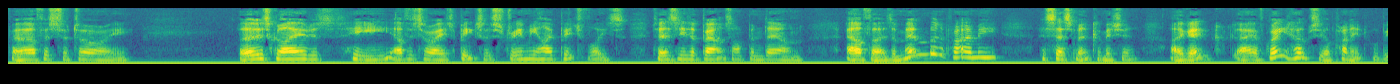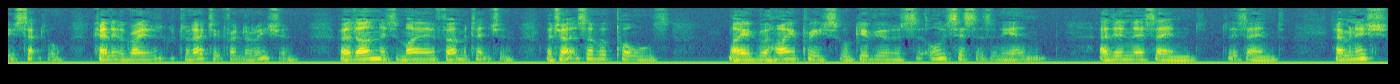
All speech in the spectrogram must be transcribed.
from Alpha Centauri. Although described as he, Alpha speaks with extremely high-pitched voice, tendency to bounce up and down. Alpha, is a member of the Primary Assessment Commission, I, get, I have great hopes your planet will be acceptable the Galactic Federation. Peladon is my firm intention. My chancellor of pause. My high priest will give you all assistance in the end, and in this end, this end. Hamonish,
